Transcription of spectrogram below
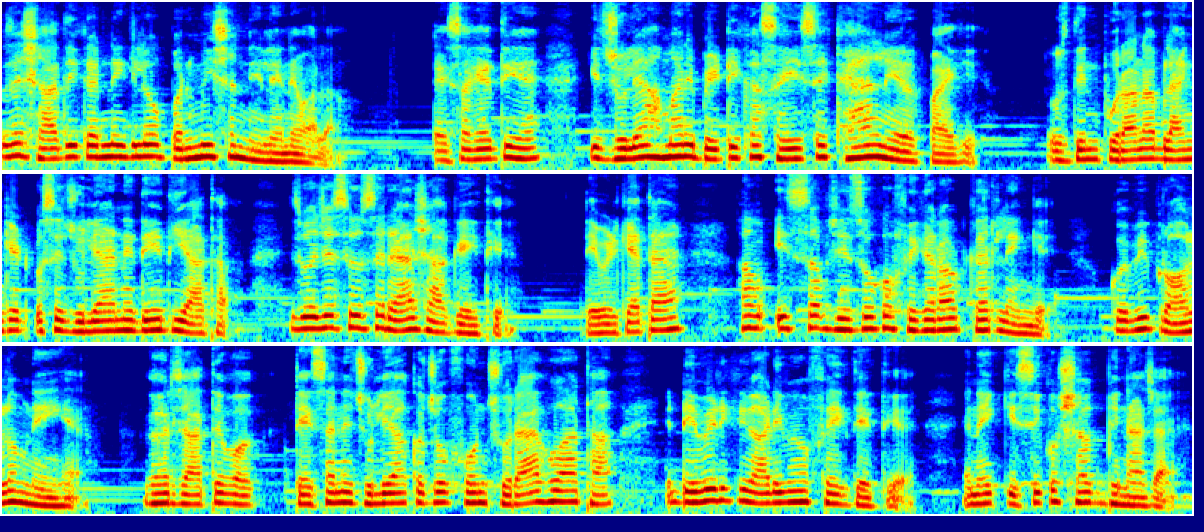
उसे शादी करने के लिए वो परमिशन नहीं लेने वाला। टेसा कहती है कि जूलिया हमारी बेटी का सही से ख्याल नहीं रख पाएगी। उस दिन पुराना ब्लैंकेट उसे जूलिया ने दे दिया था, इस वजह से उसे रैश आ गई थी। डेविड कहता है, हम इस सब चीज़ों को फिगर आउट कर लेंगे। कोई भी प्रॉब्लम नहीं है। घर जाते वक्त टेसा ने जूलिया का जो फ़ोन चुराया हुआ था डेविड की गाड़ी में फेंक देती है। यानी किसी को शक भी ना जाए।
